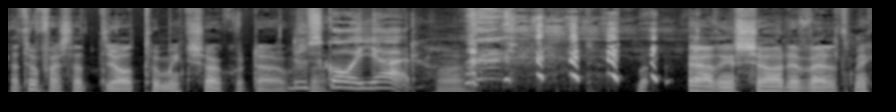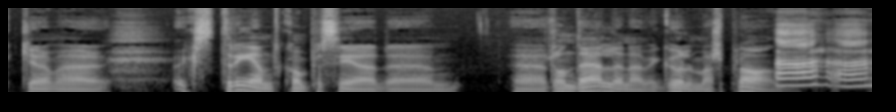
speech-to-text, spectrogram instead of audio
Jag tror faktiskt att jag tog mitt körkort där också. Du skojar. Ja. övningskörde väldigt mycket de här extremt komplicerade eh, rondellerna vid Gullmarsplan. Ah, ah,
